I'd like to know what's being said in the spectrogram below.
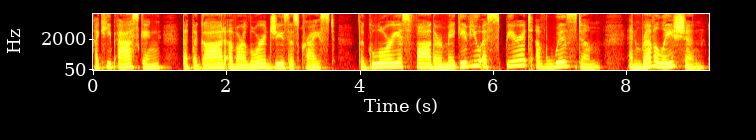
I keep asking that the God of our Lord Jesus Christ, the glorious Father, may give you a spirit of wisdom and revelation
